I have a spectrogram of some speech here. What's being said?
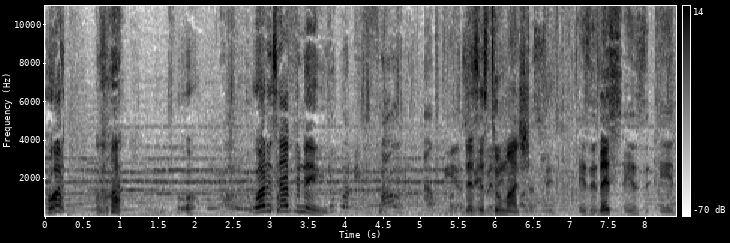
What? What is happening? Look what we found up here. This is too much. Is it This is it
